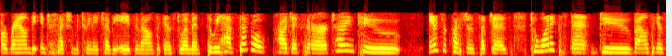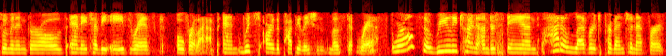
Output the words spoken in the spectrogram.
around the intersection between HIV, AIDS, and violence against women. So we have several projects that are trying to answer questions such as to what extent do violence against women and girls and HIV AIDS risk overlap and which are the populations most at risk. We're also really trying to understand how to leverage prevention efforts.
